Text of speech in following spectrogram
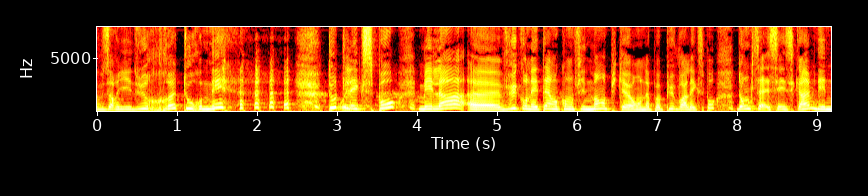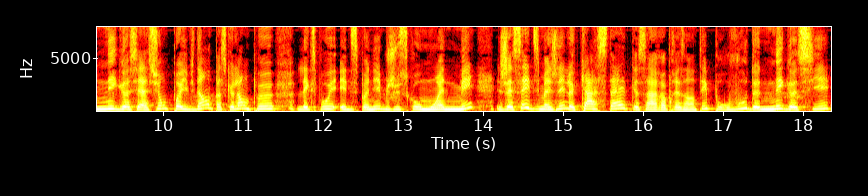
vous auriez dû retourner toute l'expo, mais là, vu qu'on était en confinement puis qu'on n'a pas pu voir l'expo, donc c'est quand même des négociations pas évidentes parce que là, on peut, l'expo est disponible jusqu'au mois de mai. J'essaie d'imaginer le cast que ça a représenté pour vous de négocier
